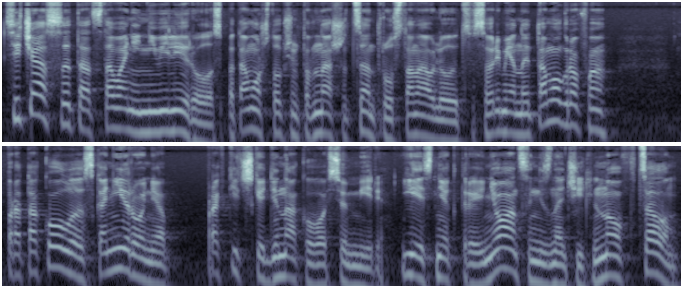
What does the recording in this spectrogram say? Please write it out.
Сейчас это отставание нивелировалось, потому что, в общем-то, в наши центры устанавливаются современные томографы, протоколы сканирования практически одинаковы во всем мире. Есть некоторые нюансы незначительные, но в целом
